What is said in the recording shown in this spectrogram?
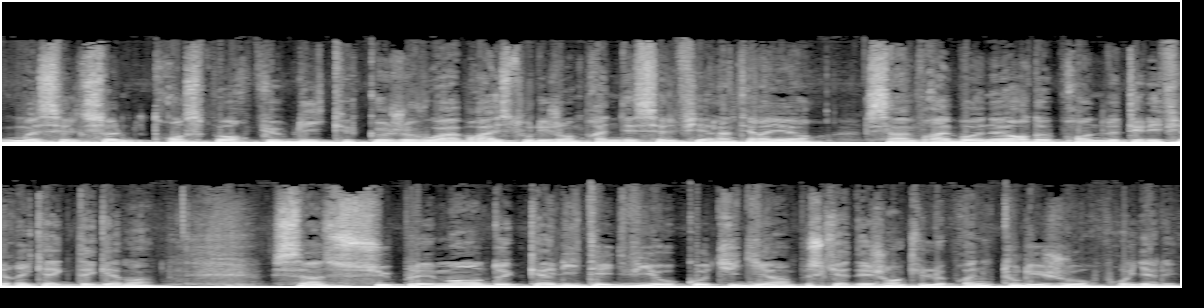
Moi, c'est le seul transport public que je vois à Brest où les gens prennent des selfies à l'intérieur. C'est un vrai bonheur de prendre le téléphérique avec des gamins. C'est un supplément de qualité de vie au quotidien, parce qu'il y a des gens qui le prennent tous les jours pour y aller.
